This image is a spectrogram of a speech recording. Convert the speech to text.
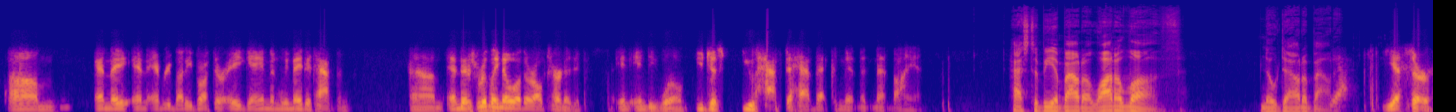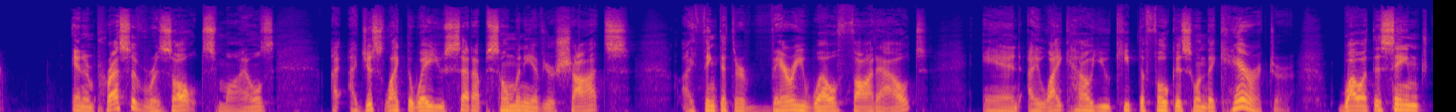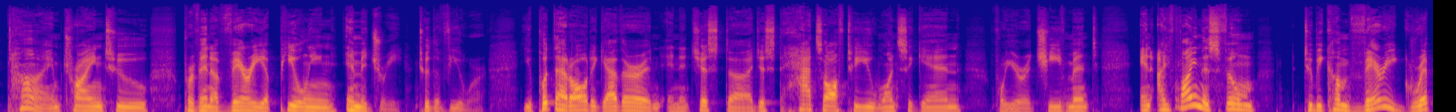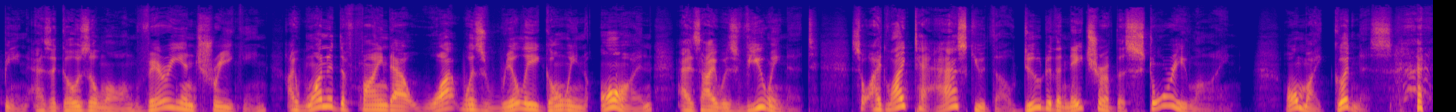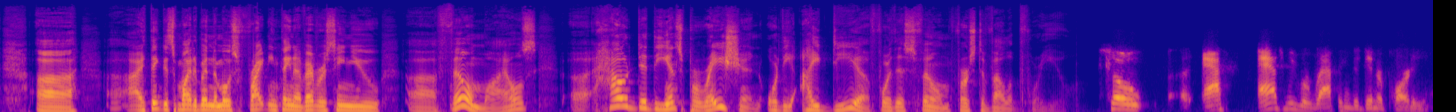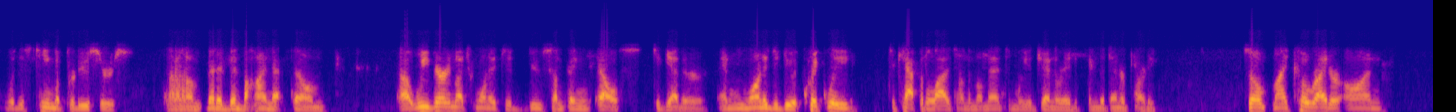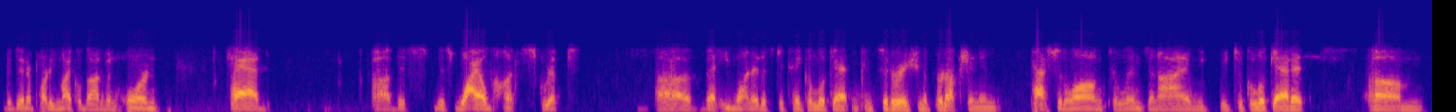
Um, and they and everybody brought their A game, and we made it happen. Um, and there's really no other alternative in indie world. You just you have to have that commitment and that buy-in. Has to be about a lot of love, no doubt about Yeah. it. Yes, sir. An impressive results, Miles. I, I just like the way you set up so many of your shots. I think that they're very well thought out. And I like how you keep the focus on the character while at the same time trying to prevent a very appealing imagery to the viewer. You put that all together, and, and it just uh, just hats off to you once again for your achievement. And I find this film to become very gripping as it goes along, very intriguing. I wanted to find out what was really going on as I was viewing it. So I'd like to ask you, though, due to the nature of the storyline, oh my goodness, uh, I think this might have been the most frightening thing I've ever seen you uh, film, Miles. Uh, how did the inspiration or the idea for this film first develop for you? So, uh, as, as we were wrapping the dinner party with this team of producers um, that had been behind that film, uh, we very much wanted to do something else together, and we wanted to do it quickly to capitalize on the momentum we had generated from the dinner party. So, my co-writer on the dinner party, Michael Donovan Horn, had uh, this this Wild Hunt script uh, that he wanted us to take a look at in consideration of production, and passed it along to Linz and I. We we took a look at it, um,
